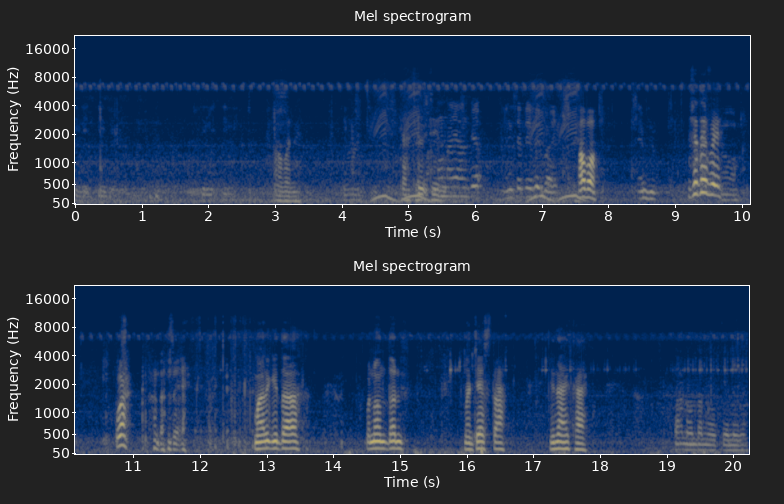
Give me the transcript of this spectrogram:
cilik-cilik cilik-cilik Apa nih? Apa? MU. CCTV. Oh, Wah, nonton saya. mari kita menonton Manchester United. tak nonton kene kok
